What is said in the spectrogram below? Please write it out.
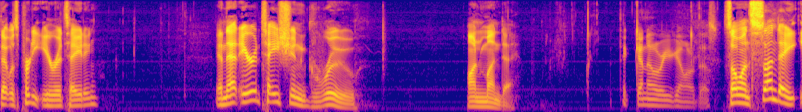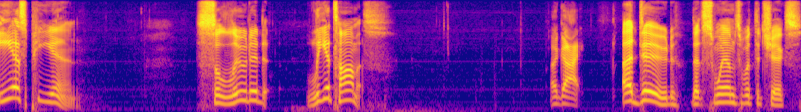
that was pretty irritating. And that irritation grew on Monday. I think I know where you're going with this. So on Sunday, ESPN saluted Lia Thomas, A guy. a dude that swims with the chicks.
